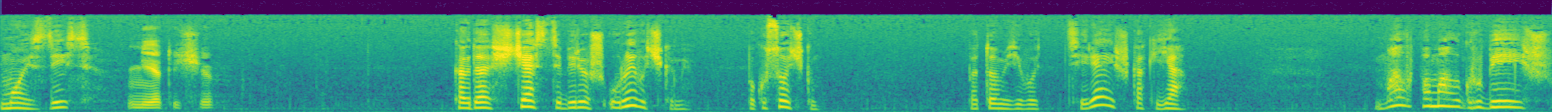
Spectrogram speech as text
Мой здесь, Нет еще. когда счастье берешь урывочками, по кусочкам, потом его теряешь, как я. Мало-помалу грубеешь,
